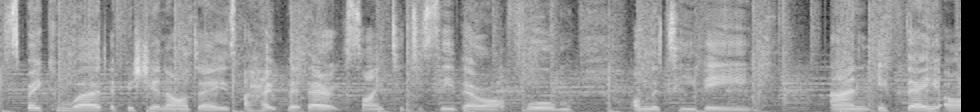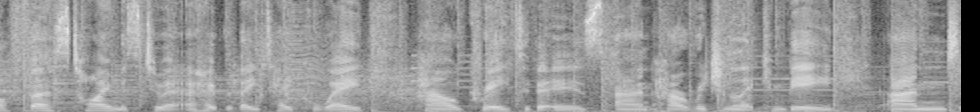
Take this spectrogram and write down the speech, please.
spoken word aficionados, I hope that they're excited to see their art form on the TV. And if they are first timers to it, I hope that they take away how creative it is and how original it can be. And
